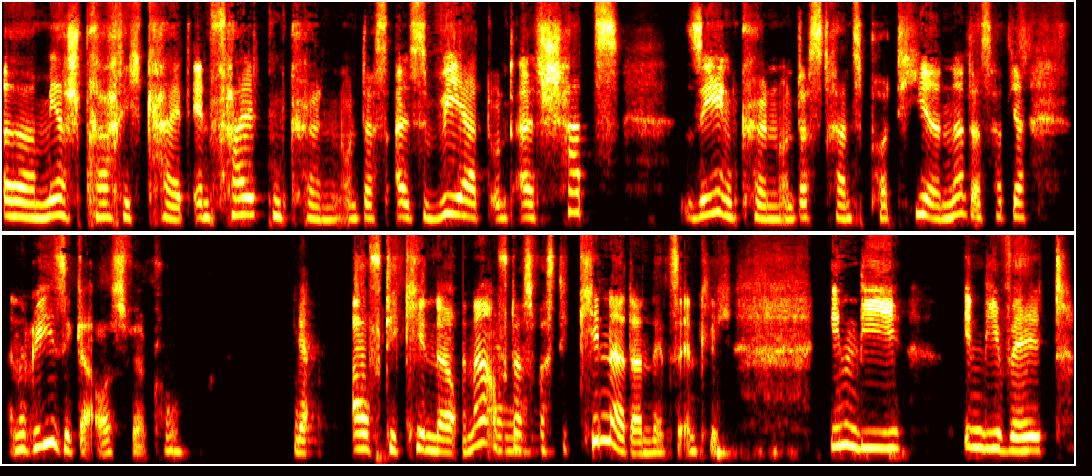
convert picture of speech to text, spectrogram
äh, Mehrsprachigkeit entfalten können und das als Wert und als Schatz sehen können und das transportieren, ne, das hat ja eine riesige Auswirkung. Ja. Auf die Kinder, ne, auf ja. das, was die Kinder dann letztendlich in die, in die Welt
